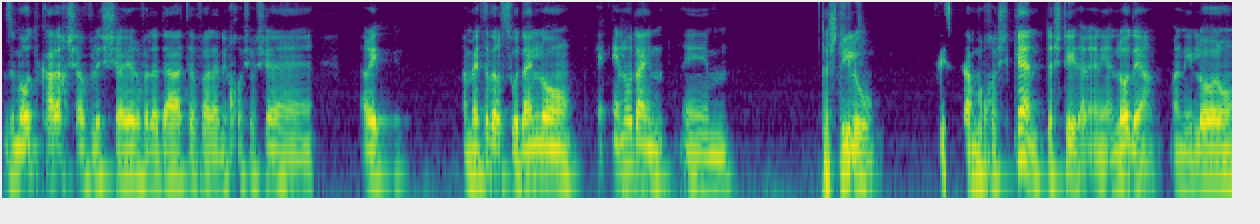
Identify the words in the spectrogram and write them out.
זה מאוד קל עכשיו לשער ולדעת, אבל אני חושב ש... הרי המטאוורס הוא עדיין לא, אין לו עדיין, אה, תשתית? כאילו, תפיסה. כן, תשתית, אני, אני, אני לא יודע, אני לא,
